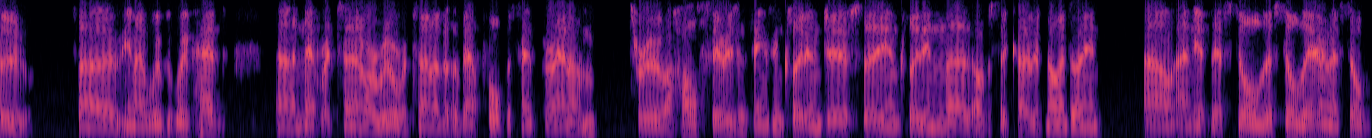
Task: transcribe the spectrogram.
2. So, you know, we've, we've had a net return or a real return of about 4% per annum through a whole series of things, including GFC, including uh, obviously COVID 19. Um, and yet they're still, they're still there and they're still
